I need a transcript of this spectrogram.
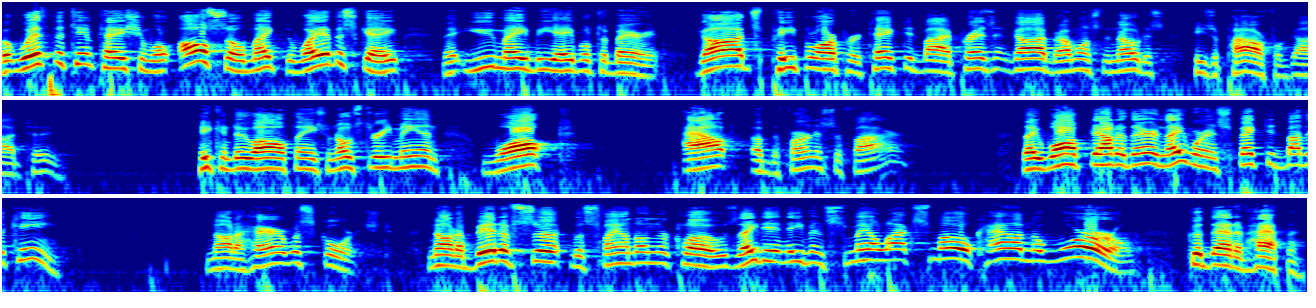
but with the temptation will also make the way of escape that you may be able to bear it. God's people are protected by a present God, but I want us to notice He's a powerful God too. He can do all things. When those three men walked out of the furnace of fire, they walked out of there and they were inspected by the king. Not a hair was scorched. Not a bit of soot was found on their clothes. They didn't even smell like smoke. How in the world could that have happened?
